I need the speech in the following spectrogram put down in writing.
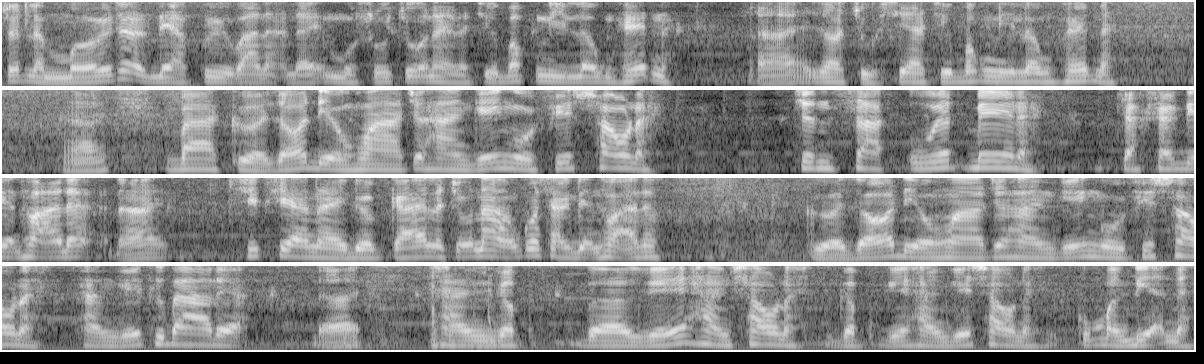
rất là mới rất là đẹp quý vị bạn ạ. Đấy một số chỗ này là chưa bóc ni lông hết này. Đấy do chủ xe chưa bóc ni lông hết này. Đấy và cửa gió điều hòa cho hàng ghế ngồi phía sau này. Chân sạc USB này chạc sạc điện thoại đấy. Đấy chiếc xe này được cái là chỗ nào cũng có sạc điện thoại thôi. Cửa gió điều hòa cho hàng ghế ngồi phía sau này hàng ghế thứ ba đây ạ. Đấy hàng gập uh, ghế hàng sau này gập ghế hàng ghế sau này cũng bằng điện này.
